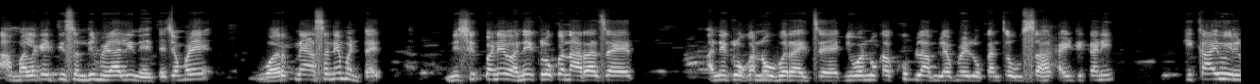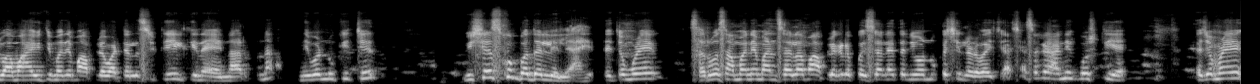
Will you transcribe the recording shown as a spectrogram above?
आम्हाला काही ती संधी मिळाली नाही. त्याच्यामुळे वर्क नाही असं नाही म्हणतायत. निश्चितपणे अनेक लोक नाराज आहेत. अनेक लोकांना उभं राहायचंय. निवडणुका खूप लांबल्यामुळे लोकांचा उत्साह काही ठिकाणी की काय होईल बा महायुतीमध्ये मग आपल्या वाट्याला सीट येईल की नाही येणार? ना निवडणुकीचे विशेष खूप बदललेले आहेत. त्याच्यामुळे सर्वसामान्य माणसाला मग आपल्याकडे पैसा नाही तर निवडणूक कशी लढवायची? अशा सगळ्या अनेक गोष्टी आहे त्याच्यामुळे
